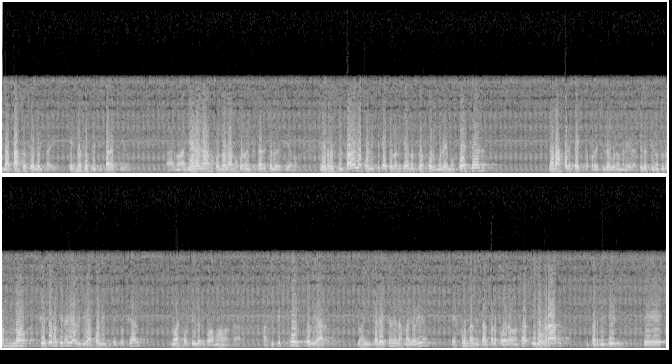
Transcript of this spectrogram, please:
la paz social del país, que es nuestro principal activo. Ah, ayer hablábamos, cuando hablamos con los empresarios, se lo decíamos. El resultado de la política económica que nosotros formulemos puede ser la más perfecta, por decirlo de alguna manera, pero si nosotros no, si eso no tiene viabilidad política y social, no es posible que podamos avanzar. Así que custodiar los intereses de las mayorías es fundamental para poder avanzar y lograr y permitir que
